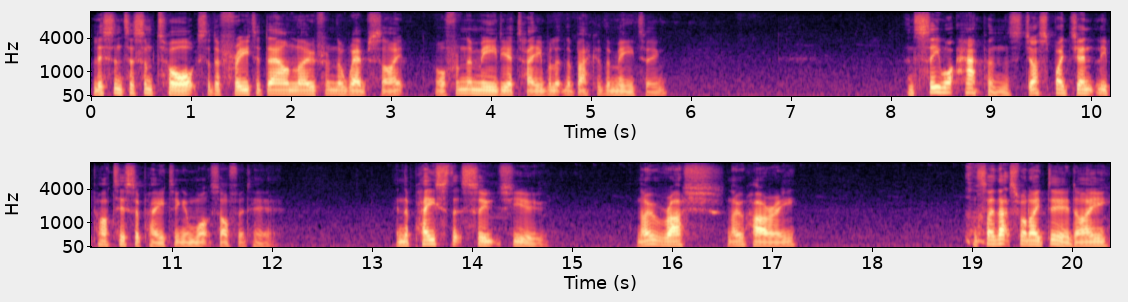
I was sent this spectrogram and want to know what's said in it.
listen to some talks that are free to download from the website or from the media table at the back of the meeting, and see what happens just by gently participating in what's offered here in the pace that suits you. No rush, no hurry. And so that's what I did. I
